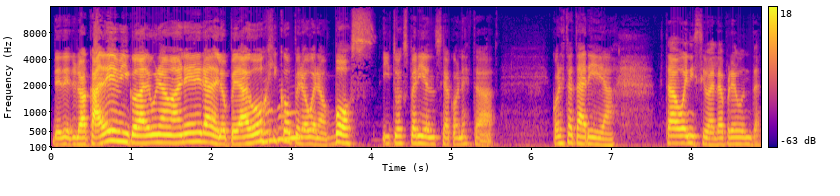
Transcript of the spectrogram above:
de, lo académico de alguna manera, de lo pedagógico, pero bueno, vos y tu experiencia con esta, con esta tarea. Estaba buenísima la pregunta.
